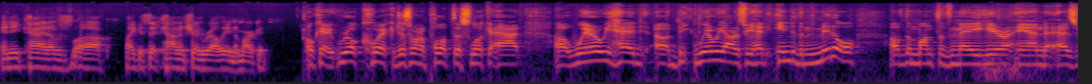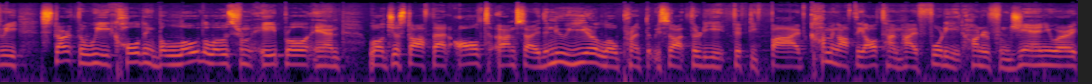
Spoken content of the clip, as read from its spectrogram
any kind of, uh, like I said, counter trend rally in the market. Okay, real quick, I just want to pull up this look at uh, where we head, uh, be, where we are as we head into the middle of the month of May here, and as we start the week, holding below the lows from April, and well, just off that alt, I'm sorry, the new year low print that we saw at 38.55, coming off the all-time high 4,800 from January.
